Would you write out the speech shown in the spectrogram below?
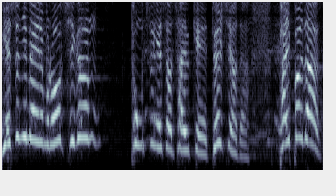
예수님의 이름으로 지금 통증에서 자유케 될지어다. 발바닥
